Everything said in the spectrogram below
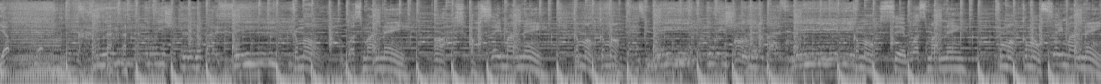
Yep. come on, what's my name? Uh, uh, say my name. Come on, come on. Uh, come on, said what's my name? Come on, come on, say my name.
